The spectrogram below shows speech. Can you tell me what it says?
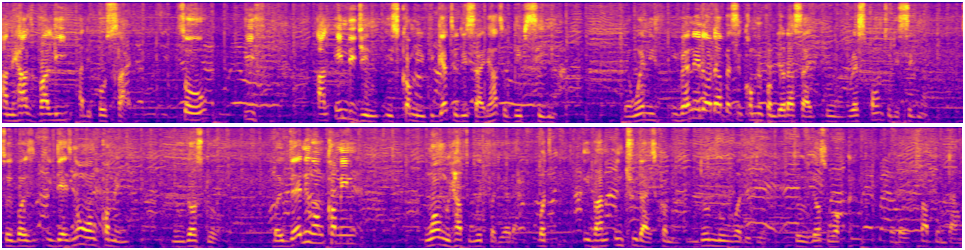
and it has valley at the both side. So, if an indigene is coming, if you get to this side, you have to give signal. Then when if, if any other person coming from the other side, will respond to the signal. So, but if there is no one coming, you just go. But if there anyone coming, one will have to wait for the other. But if an intruder is coming, you don't know what they do. So you just walk and they trap them down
